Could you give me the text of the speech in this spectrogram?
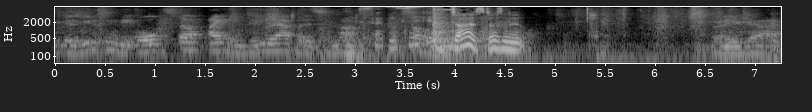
Because using the old stuff, I can do that, but it's not. Does that look like it? It does, doesn't it? So you got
